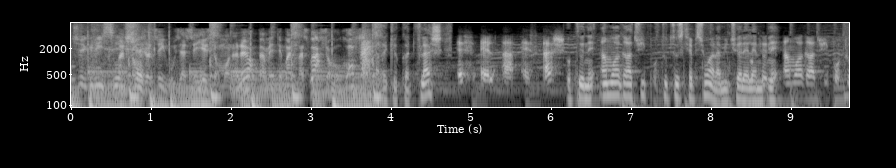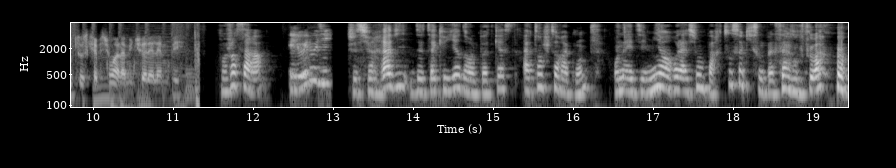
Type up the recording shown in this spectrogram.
J'ai glissé. Maintenant, je sais que vous asseyez sur mon honneur, permettez-moi de m'asseoir sur vos conseils. Avec le code FLASH, F-L-A-S-H. obtenez un mois gratuit pour toute souscription à la mutuelle LMP. Obtenez un mois gratuit pour toute souscription à la mutuelle LMP. Bonjour Sarah. Hello Elodie Je suis ravie de t'accueillir dans le podcast Attends, je te raconte. On a été mis en relation par tous ceux qui sont passés avant toi.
